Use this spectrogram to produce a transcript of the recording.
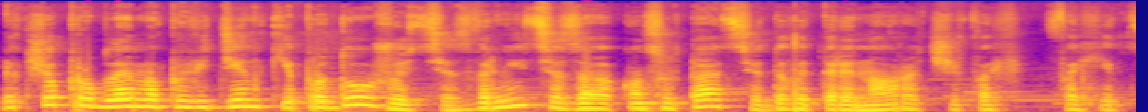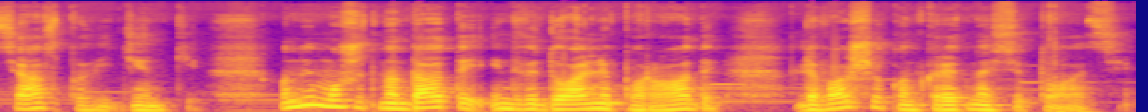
Якщо проблеми поведінки продовжуються, зверніться за консультацією до ветеринара чи фахівця з поведінки. Вони можуть надати індивідуальні поради для вашої конкретної ситуації.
